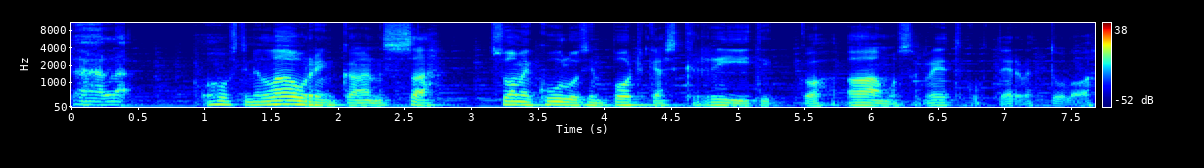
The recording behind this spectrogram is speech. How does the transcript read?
täällä hostinen Laurin kanssa Suomen kuuluisin podcast-kriitikko Aamos Retku. Tervetuloa.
